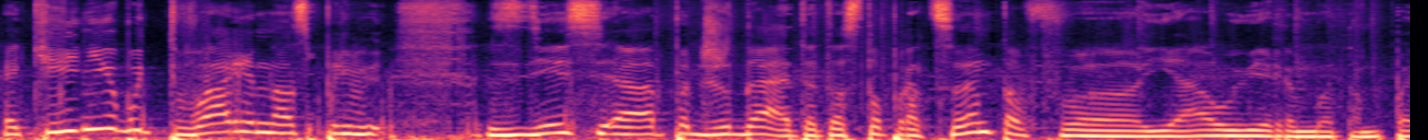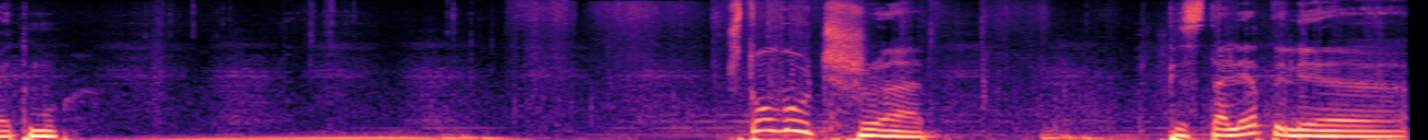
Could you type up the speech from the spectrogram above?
Какие-нибудь твари нас при... здесь а, поджидают. Это сто процентов, а, я уверен в этом. Поэтому... Что лучше? Пистолет или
